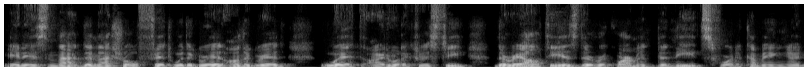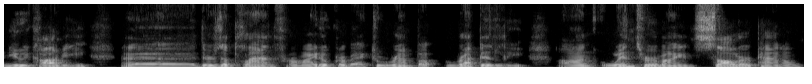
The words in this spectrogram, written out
It is not the natural fit with the grid on the grid with hydroelectricity. The reality is the requirement, the needs for the coming uh, new economy. Uh, there's a plan from Hydro Quebec to ramp up rapidly on wind turbine, solar panel.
